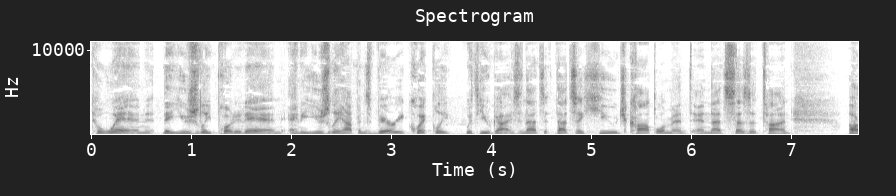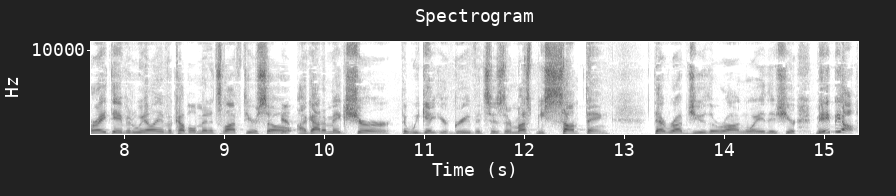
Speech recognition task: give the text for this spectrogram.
to win, they usually put it in, and it usually happens very quickly with you guys, and that's that's a huge compliment, and that says a ton. All right, David, we only have a couple of minutes left here, so Yep. I got to make sure that we get your grievances. There must be something that rubbed you the wrong way this year. Maybe I'll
